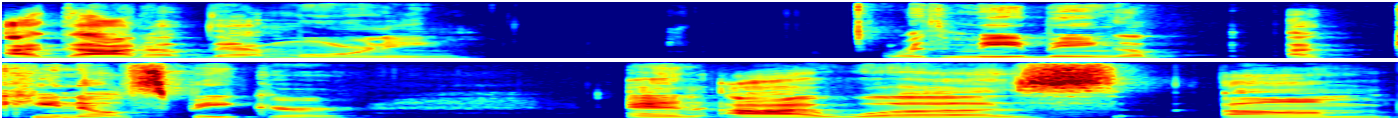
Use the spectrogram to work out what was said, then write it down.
I got up that morning with me being a, a keynote speaker and I was um,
